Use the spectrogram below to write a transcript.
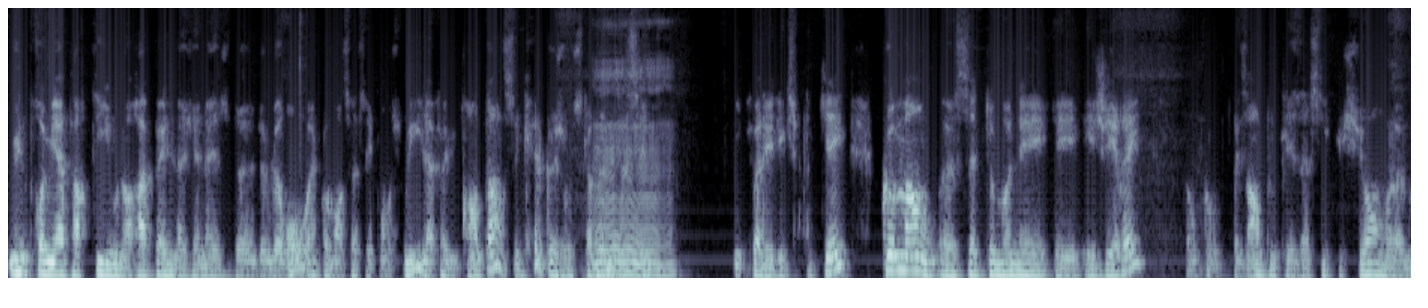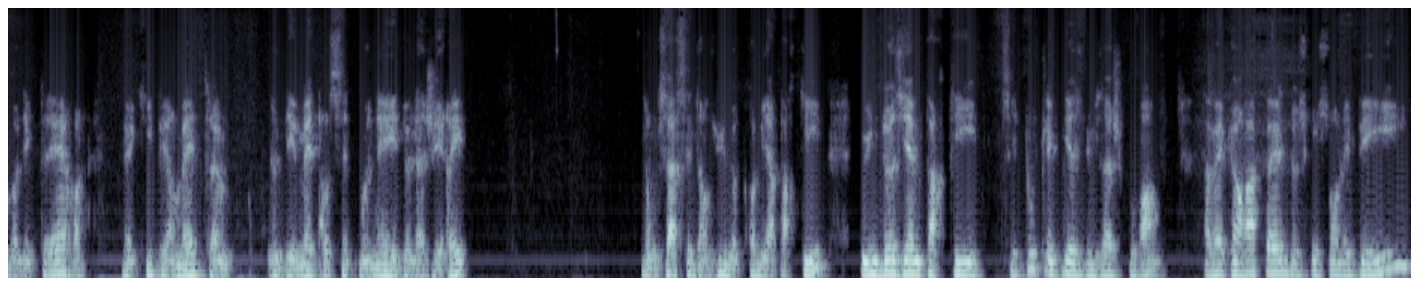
Une première partie où l'on rappelle la genèse de, de l'euro, hein, comment ça s'est construit. Il a fallu 30 ans, c'est quelque chose quand même. Mmh, mmh, mmh. Il fallait l'expliquer. Comment euh, cette monnaie est, est, gérée. Donc, on présente toutes les institutions euh, monétaires euh, qui permettent d'émettre cette monnaie et de la gérer. Donc ça, c'est dans une première partie. Une deuxième partie, c'est toutes les pièces d'usage courant, avec un rappel de ce que sont les pays,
